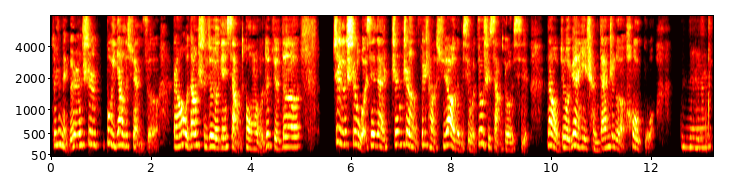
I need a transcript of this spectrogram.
就是每个人是不一样的选择。然后我当时就有点想通了，我就觉得这个是我现在真正非常需要的东西，我就是想休息，那我就愿意承担这个后果。嗯，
